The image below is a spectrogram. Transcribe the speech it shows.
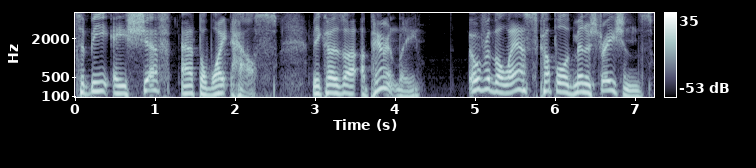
to be a chef at the White House? Because uh, apparently, over the last couple administrations,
